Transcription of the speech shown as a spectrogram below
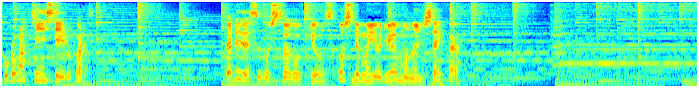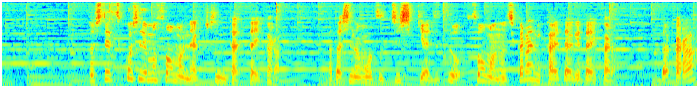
心待ちにしているから。二人で過ごした時を少しでもより良いものにしたいから。そして少しでも相馬の役地に立ちたいから。私の持つ知識や術を相馬の力に変えてあげたいから。だから、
